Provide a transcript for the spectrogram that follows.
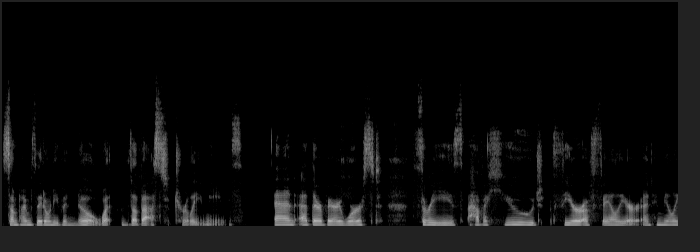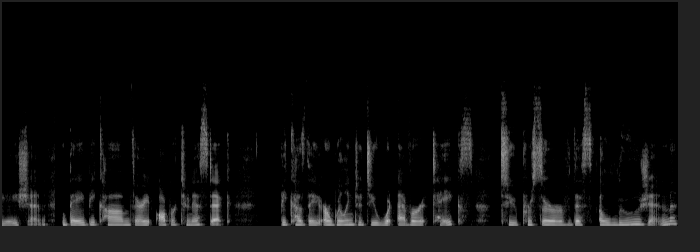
sometimes they don't even know what the best truly means. And at their very worst, threes have a huge fear of failure and humiliation. They become very opportunistic because they are willing to do whatever it takes to preserve this illusion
